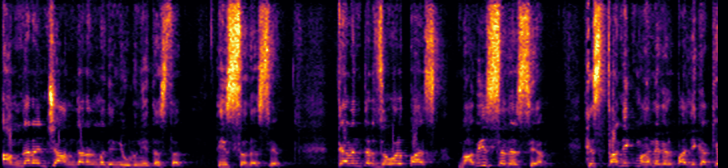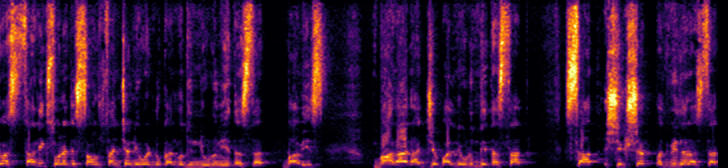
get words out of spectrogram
आमदारांच्या आमदारांमध्ये निवडून येत असतात. तीस सदस्य. त्यानंतर जवळपास बावीस सदस्य हे स्थानिक महानगरपालिका किंवा स्थानिक स्वराज्य संस्थांच्या निवडणुकांमधून निवडून येत असतात. बावीस. बारा राज्यपाल निवडून देत असतात. सात शिक्षक पदवीधर असतात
